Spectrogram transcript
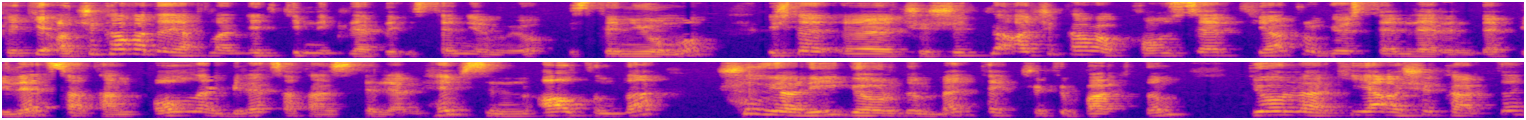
peki açık havada yapılan etkinliklerde isteniyor mu? İsteniyor mu? İşte e, çeşitli açık hava konser, tiyatro gösterilerinde bilet satan, online bilet satan sitelerin hepsinin altında şu uyarıyı gördüm ben. Tek çünkü baktım. Diyorlar ki ya aşı kartı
